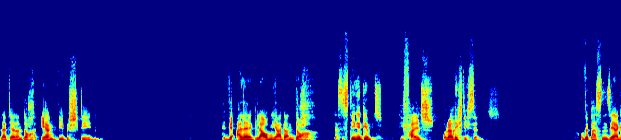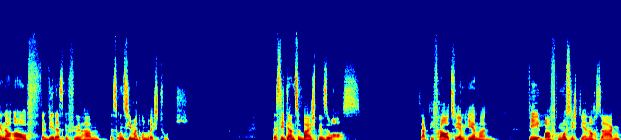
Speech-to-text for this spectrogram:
bleibt ja dann doch irgendwie bestehen. Denn wir alle glauben ja dann doch, dass es Dinge gibt, die falsch oder richtig sind. Und wir passen sehr genau auf, wenn wir das Gefühl haben, dass uns jemand Unrecht tut. Das sieht dann zum Beispiel so aus. Sagt die Frau zu ihrem Ehemann, wie oft muss ich dir noch sagen,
